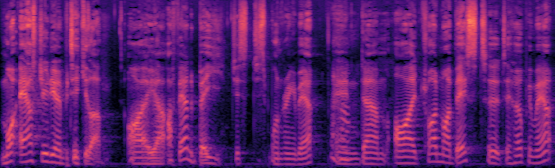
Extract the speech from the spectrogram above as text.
my our studio in particular, I uh, I found a bee just just wandering about, and um, I tried my best to, to help him out.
